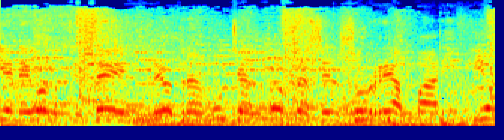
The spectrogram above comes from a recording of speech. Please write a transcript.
Tiene gol entre otras muchas cosas en su reaparición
